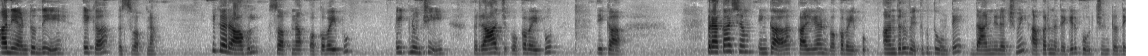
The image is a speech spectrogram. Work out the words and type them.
అని అంటుంది ఇక స్వప్న. ఇక రాహుల్ స్వప్న ఒకవైపు ఇటు నుంచి రాజ్ ఒకవైపు ఇక ప్రకాశం ఇంకా కళ్యాణ్ ఒకవైపు. అందరూ వెతుకుతూ ఉంటే ధాన్యలక్ష్మి అపర్ణ దగ్గర కూర్చుంటుంది.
